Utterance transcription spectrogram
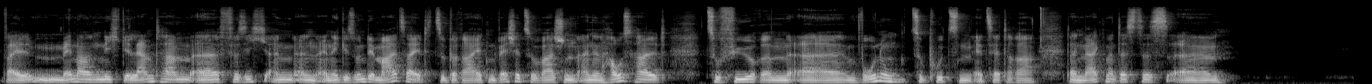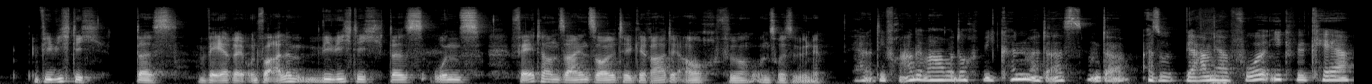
weil Männer nicht gelernt haben, äh, für sich ein, ein, eine gesunde Mahlzeit zu bereiten, Wäsche zu waschen, einen Haushalt zu führen, äh, Wohnung zu putzen etc., dann merkt man, dass das, äh, wie wichtig das wäre und vor allem, wie wichtig das uns Vätern sein sollte, gerade auch für unsere Söhne. Ja, die Frage war aber doch, wie können wir das? Und da, also wir haben ja vor Equal Care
